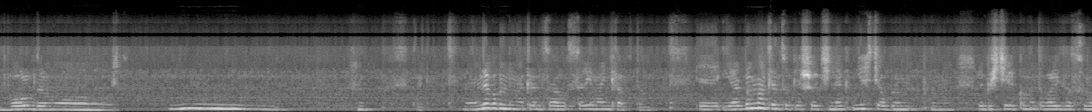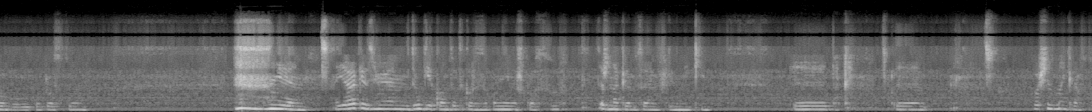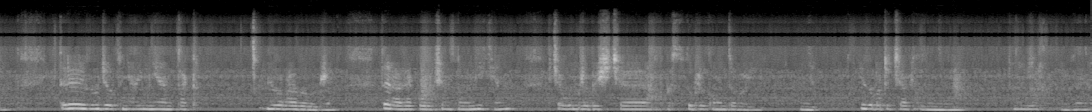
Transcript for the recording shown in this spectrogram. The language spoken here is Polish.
Voldemort. Mm. tak. Niedługo będę nakręcał serię Minecrafta. Y, Jak będę nakręcał pierwszy odcinek, nie chciałbym, mm, żebyście komentowali za surowo, bo po prostu... Nie wiem. Ja kiedyś miałem drugie konto, tylko że zapomniałem już pasów. Też nakręcałem filmiki. Yy, tak. Yy, właśnie z Minecraftem. Wtedy ludzie oceniali mnie tak za bardzo dobrze. Teraz, jak powróciłem z nowym nickiem, chciałbym, żebyście po prostu dobrze komentowali. Nie. I zobaczycie, jak inni. No i do widzenia.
